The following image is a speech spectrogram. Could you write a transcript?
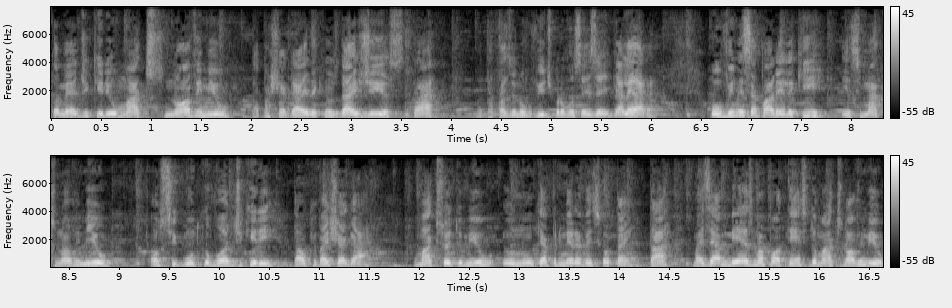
também adquiri o Max 9000, tá para chegar aí daqui uns 10 dias, tá? Vou estar tá fazendo um vídeo para vocês aí. Galera, ouvindo esse aparelho aqui, esse Max 9000 é o segundo que eu vou adquirir, tá? O que vai chegar. O Max 8000 eu nunca é a primeira vez que eu tenho, tá? Mas é a mesma potência do Max 9000,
